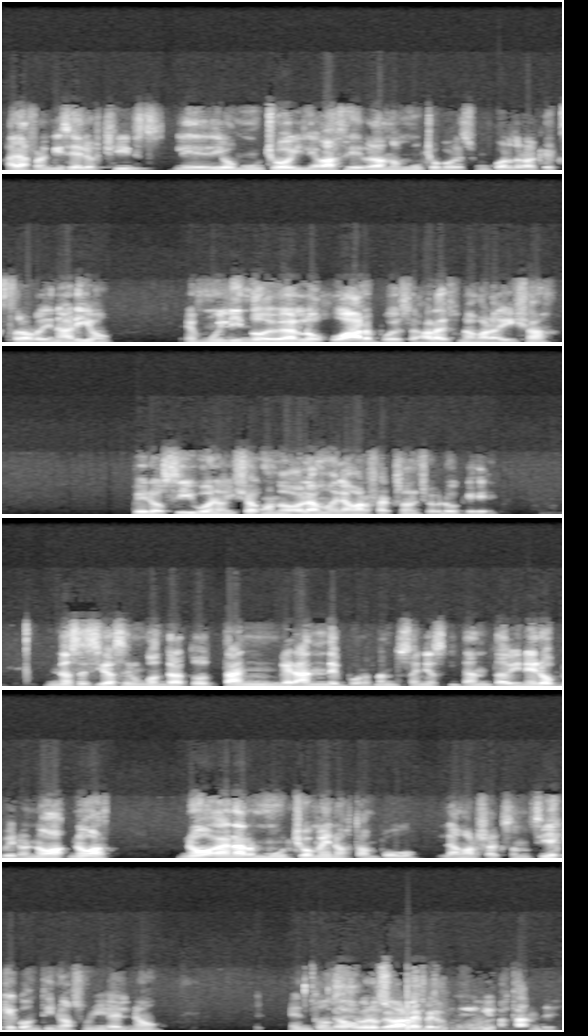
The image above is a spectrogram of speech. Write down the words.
a la franquicia de los Chiefs le dio mucho y le va a seguir dando mucho porque es un quarterback extraordinario. Es muy lindo de verlo jugar, pues ahora es una maravilla. Pero sí, bueno, y ya cuando hablamos de Lamar Jackson, yo creo que no sé si va a ser un contrato tan grande por tantos años y tanto dinero, pero no, no, va, no va a ganar mucho menos tampoco Lamar Jackson, si es que continúa su nivel, ¿no? Entonces yo creo que va a repercutir bastante.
